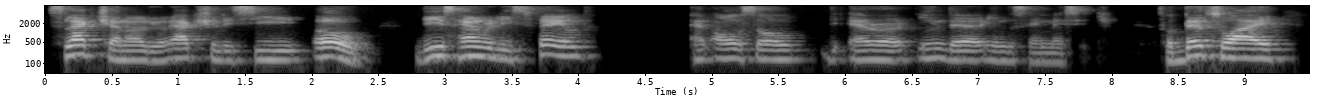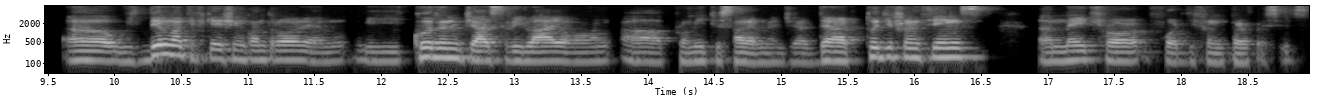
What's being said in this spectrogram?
Slack channel, you'll actually see, oh, this Helm release failed, and also the error in there in the same message. So that's why uh, we build notification control and we couldn't just rely on uh, Prometheus Alert Manager. There are two different things uh, made for, for different purposes.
